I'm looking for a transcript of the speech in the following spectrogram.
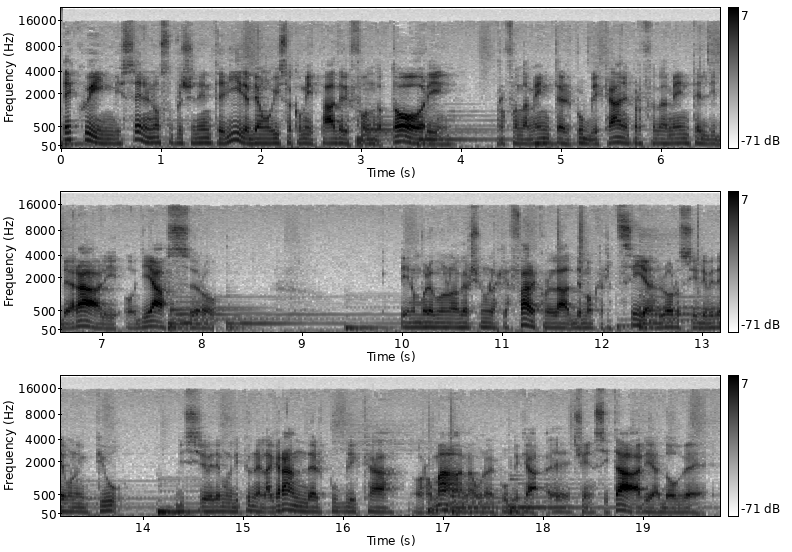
E quindi se nel nostro precedente video abbiamo visto come i padri fondatori profondamente repubblicani, profondamente liberali, odiassero e non volevano averci nulla a che fare con la democrazia, loro si rivedevano, più, si rivedevano di più nella grande Repubblica Romana, una Repubblica eh, censitaria dove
